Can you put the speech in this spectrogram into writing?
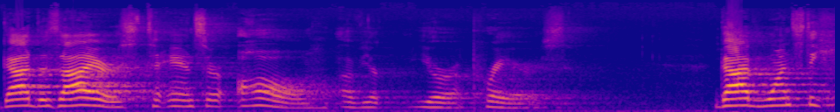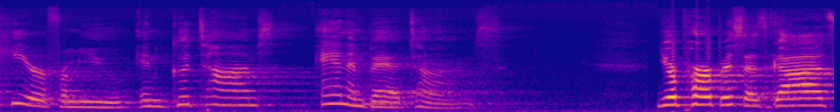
God desires to answer all of your, your prayers. God wants to hear from you in good times and in bad times. Your purpose as God's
